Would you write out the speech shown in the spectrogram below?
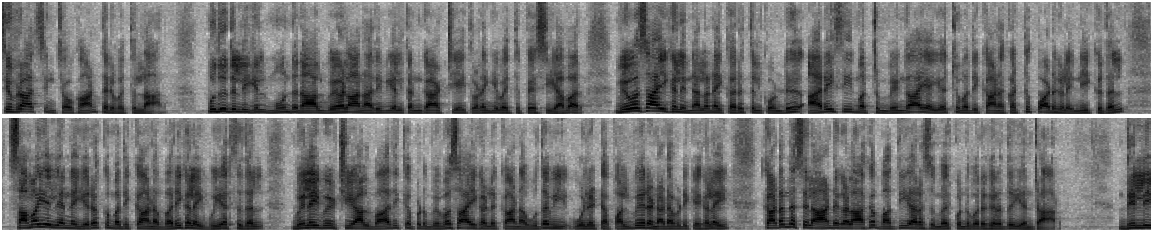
சிவராஜ் சிங் சௌகான் தெரிவித்துள்ளார். புதுதில்லியில் மூன்று நாள் வேளாண் அறிவியல் கண்காட்சியை தொடங்கி வைத்து பேசிய அவர் விவசாயிகளின் நலனை கருத்தில் கொண்டு அரிசி மற்றும் வெங்காய ஏற்றுமதிக்கான கட்டுப்பாடுகளை நீக்குதல் சமையல் எண்ணெய் இறக்குமதிக்கான வரிகளை உயர்த்துதல் விலை வீழ்ச்சியால் பாதிக்கப்படும் விவசாயிகளுக்கான உதவி உள்ளிட்ட பல்வேறு நடவடிக்கைகளை கடந்த சில ஆண்டுகளாக மத்திய அரசு மேற்கொண்டு வருகிறது என்றார். தில்லி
